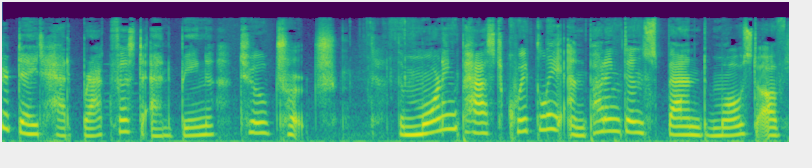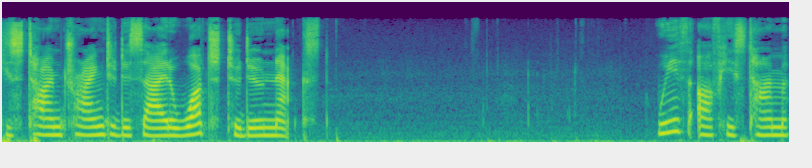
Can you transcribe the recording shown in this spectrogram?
After Date had breakfast and been to church, the morning passed quickly, and Paddington spent most of his time trying to decide what to do next. With of his time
